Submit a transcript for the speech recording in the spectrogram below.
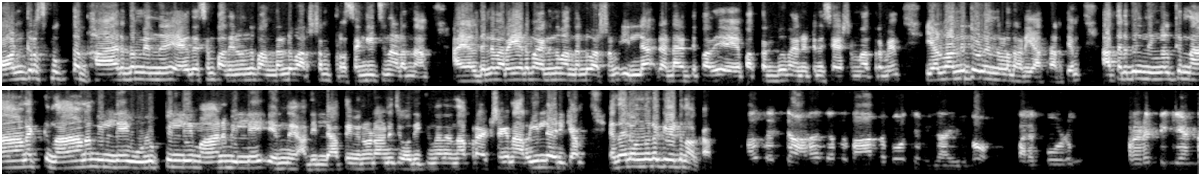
കോൺഗ്രസ് മുക്ത ഭാരതം എന്ന് ഏകദേശം പതിനൊന്ന് പന്ത്രണ്ട് വർഷം പ്രസംഗിച്ച് നടന്ന അയാൾ തന്നെ പറയാണ് പതിനൊന്ന് പന്ത്രണ്ട് വർഷം ഇല്ല രണ്ടായിരത്തി പത്തൊൻപത് പതിനെട്ടിന് ശേഷം മാത്രമേ ഇയാൾ വന്നിട്ടുള്ളൂ എന്നുള്ളതാണ് യാഥാർത്ഥ്യം. അത്തരത്തിൽ നിങ്ങൾക്ക് നാണ നാണമില്ലേ ഉളുപ്പില്ലേ മാനമില്ലേ എന്ന് അതില്ലാത്ത ഇവനോടാണ് ചോദിക്കുന്നത് എന്ന് ആ പ്രേക്ഷകൻ അറിയില്ലായിരിക്കാം. എന്തായാലും ഒന്നുകൂടെ കേട്ടു നോക്കാം. അത് തെറ്റാണ് എന്ന് സാറിന് ബോധ്യമില്ലായിരുന്നോ? പലപ്പോഴും പ്രകടിപ്പിക്കേണ്ട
